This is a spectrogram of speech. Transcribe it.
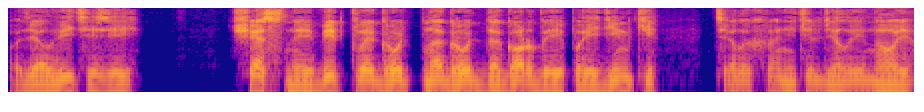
Удел витязей Честные битвы, грудь на грудь да гордые поединки, телохранитель — дело иное.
